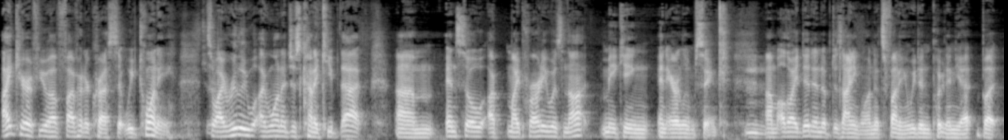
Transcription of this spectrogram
I care if you have 500 crests at week 20. So I really I want to just kind of keep that. Um, and so uh, my priority was not making an heirloom sink. Um, although I did end up designing one. It's funny we didn't put it in yet, but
